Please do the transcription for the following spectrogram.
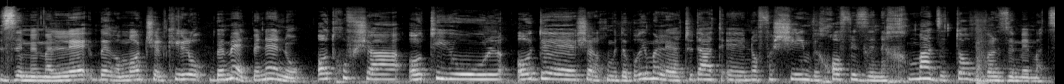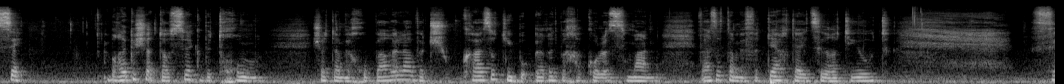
זה ממלא ברמות של כאילו, באמת, בינינו, עוד חופשה, עוד טיול, עוד uh, שאנחנו מדברים עליה, את יודעת, uh, נופשים וחופש, זה נחמד, זה טוב, אבל זה ממצה. ברגע שאתה עוסק בתחום שאתה מחובר אליו, התשוקה הזאת היא בוערת בך כל הזמן, ואז אתה מפתח את היצירתיות. ו...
